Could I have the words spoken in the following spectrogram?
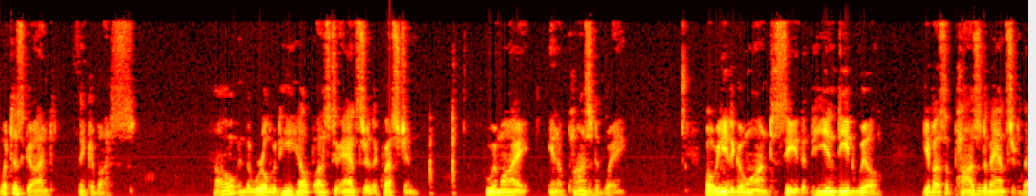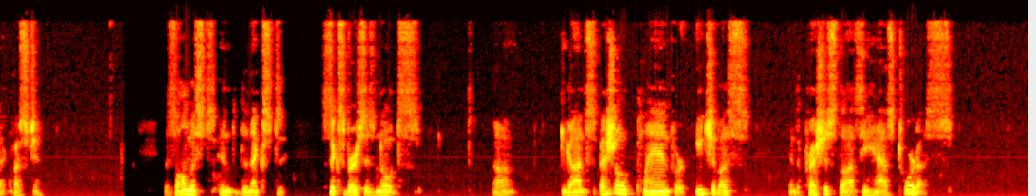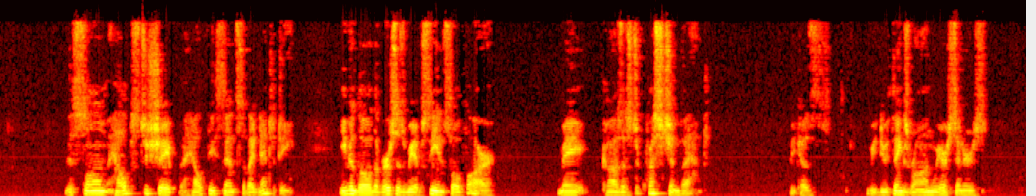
What does God think of us? How in the world would He help us to answer the question, Who am I, in a positive way? Well, we need to go on to see that He indeed will give us a positive answer to that question. The psalmist in the next six verses notes uh, God's special plan for each of us and the precious thoughts He has toward us. This psalm helps to shape a healthy sense of identity, even though the verses we have seen so far may cause us to question that. Because we do things wrong, we are sinners.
